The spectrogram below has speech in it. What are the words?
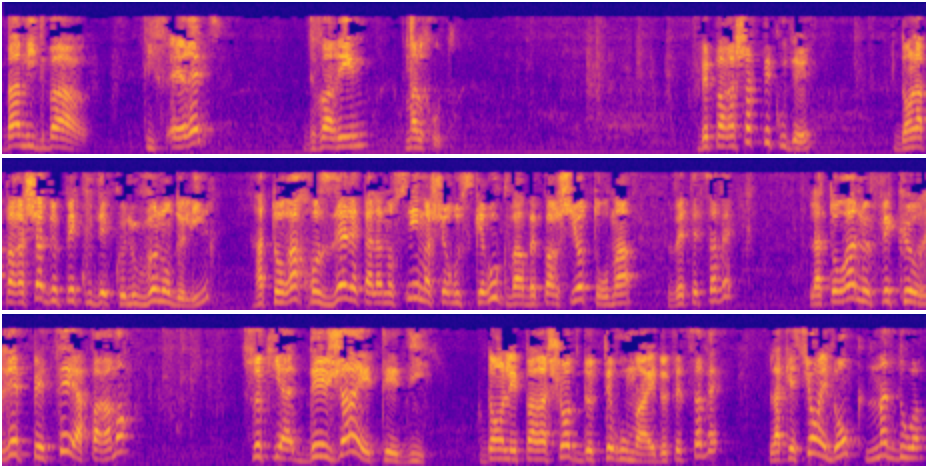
Bamidbar, Tiferet, Dvarim, Malchut. Beparashat Pekoudé, dans la parashat de Pekoudé que nous venons de lire, Torah La Torah ne fait que répéter apparemment ce qui a déjà été dit dans les parachutes de Teruma et de Tetzavé. La question est donc Madoua.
